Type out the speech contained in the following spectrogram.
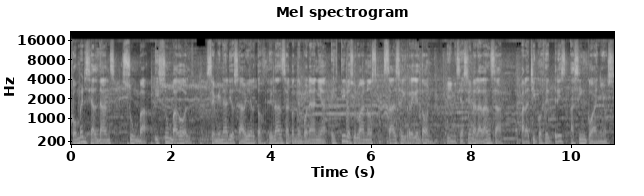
Commercial Dance, Zumba y Zumba Gold. Seminarios abiertos de danza contemporánea, estilos urbanos, salsa y reggaetón. Iniciación a la danza para chicos de 3 a 5 años.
